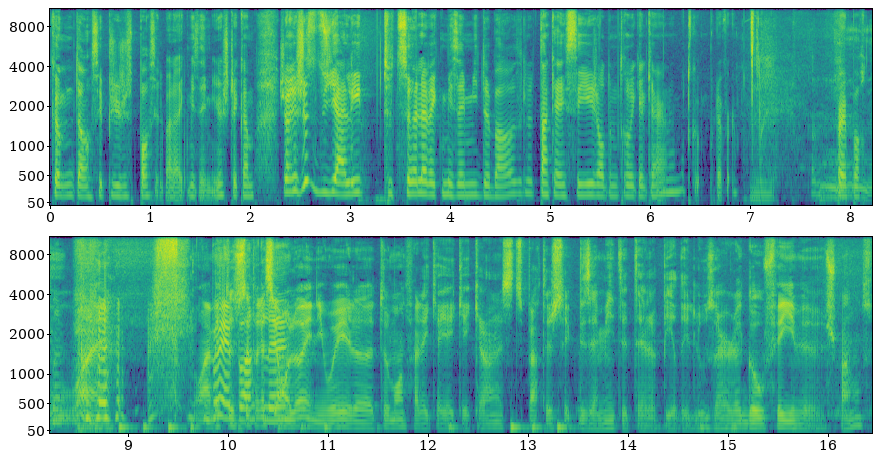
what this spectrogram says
comme dansé puis j'ai juste passé le bal avec mes amis. J'étais comme j'aurais juste dû y aller toute seule avec mes amis de base, là, tant qu'à essayer genre de me trouver quelqu'un. En tout cas, whatever. Peu importe. là. Ouais. ouais, mais toute cette pression-là, anyway, là, tout le monde fallait qu'il y ait quelqu'un. Si tu partais juste avec des amis, t'étais le pire des losers. Là. Go fille, euh, je pense.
